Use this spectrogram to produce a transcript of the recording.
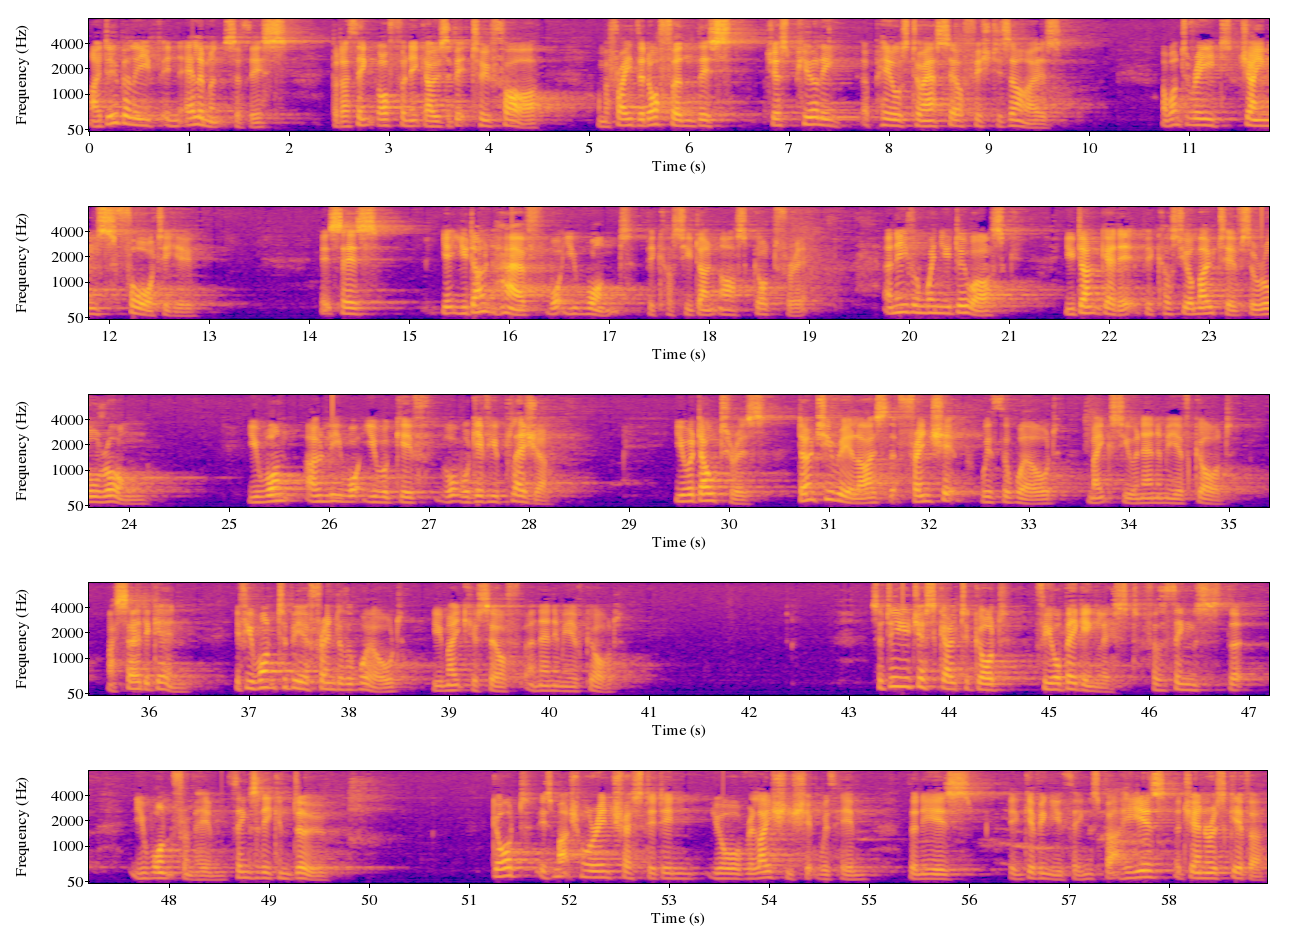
I do believe in elements of this but I think often it goes a bit too far. I'm afraid that often this just purely appeals to our selfish desires. I want to read James 4 to you. It says, Yet you don't have what you want because you don't ask God for it. And even when you do ask, you don't get it because your motives are all wrong. You want only what you will give what will give you pleasure. You adulterers, don't you realize that friendship with the world makes you an enemy of God? I say it again. If you want to be a friend of the world, you make yourself an enemy of God. So, do you just go to God for your begging list, for the things that you want from Him, things that He can do? God is much more interested in your relationship with Him than He is in giving you things, but He is a generous giver.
